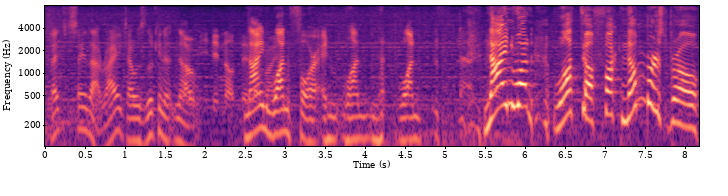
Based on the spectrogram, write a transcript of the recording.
Did I just say that right? I was looking at... No, No. you did not say that Nine right. one four and one one nine one. What the fuck numbers, bro?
